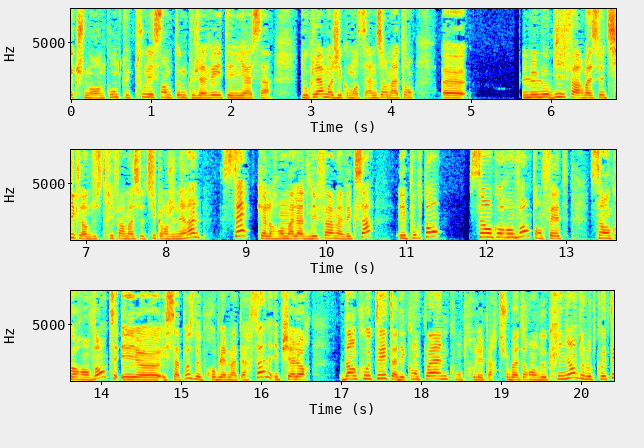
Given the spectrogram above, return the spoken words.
et que je me rende compte que tous les symptômes que j'avais étaient liés à ça. Donc là, moi, j'ai commencé à me dire, mais attends, euh, le lobby pharmaceutique, l'industrie pharmaceutique en général, sait qu'elle rend malade les femmes avec ça, et pourtant, c'est encore en vente en fait. C'est encore en vente et, euh, et ça pose de problème à personne. Et puis alors, d'un côté, tu des campagnes contre les perturbateurs endocriniens, de l'autre côté,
